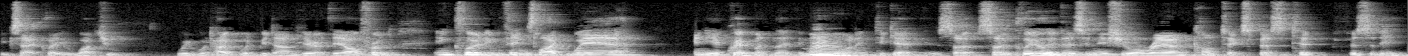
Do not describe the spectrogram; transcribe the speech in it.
exactly what you we would hope would be done here at the Alfred, including things like where any equipment that you might be Mm. wanting to get here. So, so clearly there's an issue around context specificity.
